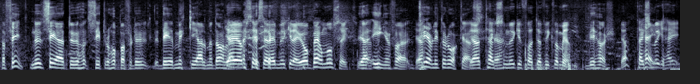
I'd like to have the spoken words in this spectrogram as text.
Vad fint. Nu ser jag att du sitter och hoppar för du, det är mycket i Almedalen. ja, ja, precis. Det är mycket det. Jag ber om ursäkt. Ja, ingen fara. Ja. Trevligt att råkas. Ja, tack så mycket för att jag fick vara med. Vi hörs. Ja, tack Hej. så mycket. Hej.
